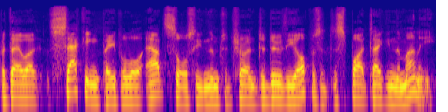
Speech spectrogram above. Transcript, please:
but they were sacking people or outsourcing them to try and to do the opposite, despite taking the money.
